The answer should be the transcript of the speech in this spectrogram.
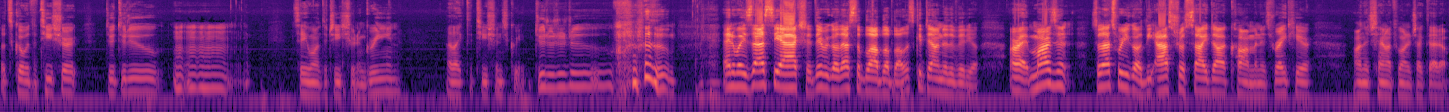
Let's go with the T-shirt. Do do do. Mm mm mm. Say you want the T-shirt in green. I like the T-shirt in green. Do do do do. Anyways, that's the action. There we go. That's the blah blah blah. Let's get down to the video. All right, Mars. And, so that's where you go. The astroside.com, and it's right here on the channel if you want to check that out.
